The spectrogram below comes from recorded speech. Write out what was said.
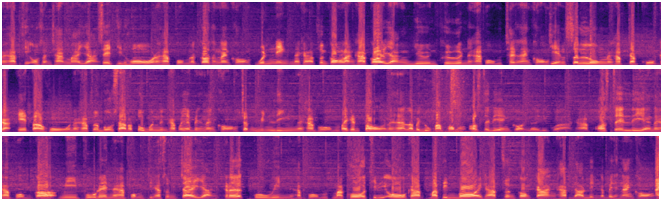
นะครับที่โองสัญชาติมาอย่างเซจินโฮนะครับผมแล้วก็ทางด้านของหวนหนิงนะครับส่วนกองหลังครับก็ยังยืนพื้นนะครับผมใช้ทางด้านของเจียนเซินลงนะครับจับคู่กับเฮตาโฮนะครับส่วนผู้รักษาประตูมือหนึ่งครับก็ยังเป็นทางด้านของจอนวินลิงนะครับผมไปกันต่อนะฮะเราไปดูความพร้อมของออสเตรเลียก่อนเลยดีกว่าครับออสเตรเลียนะครับผมก็มีผู้เล่นนะครับผมที่น่าสนใจอย่างเกรกปูวินนะครับผมมาโคทิลิโอครับมาตินบอยครับส่วนกองกลางครับดาวเด่นก็เป็นทางด้านของไอ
